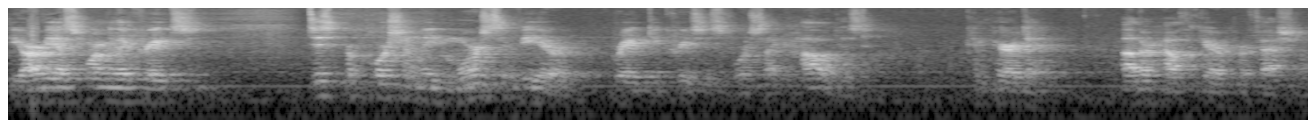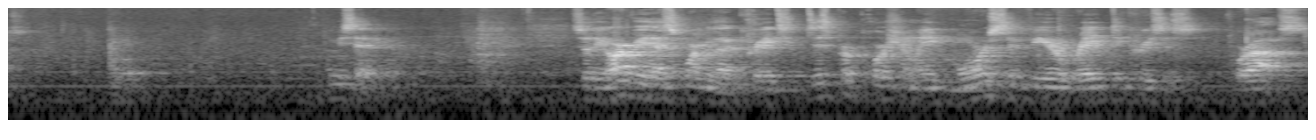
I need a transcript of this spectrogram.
the RVS formula creates disproportionately more severe rate decreases for psychologists compared to other healthcare professionals. Let me say it again. So the RVS formula creates disproportionately more severe rate decreases for us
